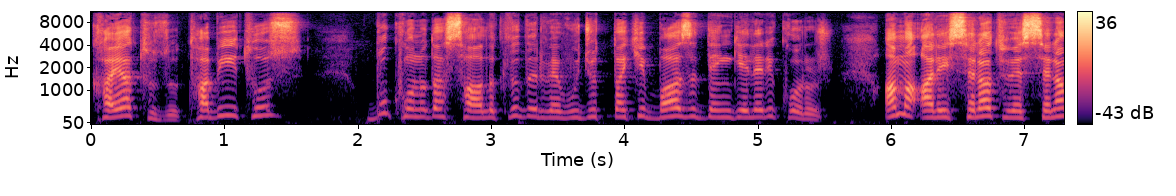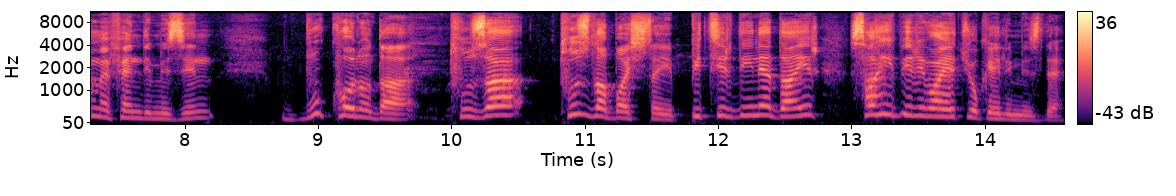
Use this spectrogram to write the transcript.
kaya tuzu, tabi tuz bu konuda sağlıklıdır ve vücuttaki bazı dengeleri korur. Ama aleyhissalatü vesselam efendimizin bu konuda tuza tuzla başlayıp bitirdiğine dair sahih bir rivayet yok elimizde.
